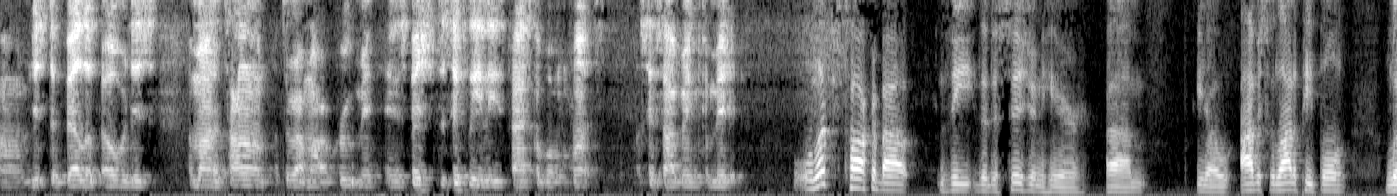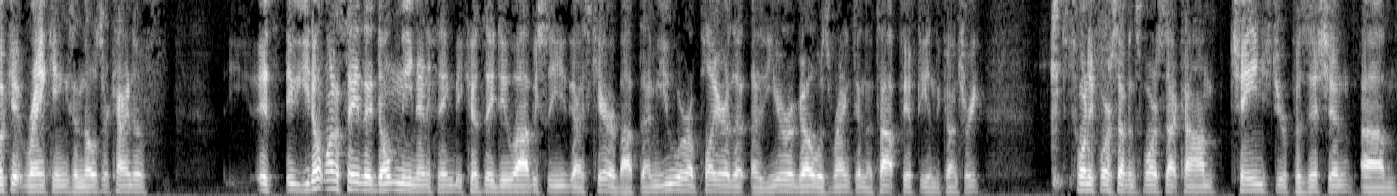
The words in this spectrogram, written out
um, just developed over this amount of time throughout my recruitment, and especially specifically in these past couple of months since I've been committed. Well, let's talk about the the decision here. Um, you know, obviously, a lot of people look at rankings, and those are kind of it, you don't want to say they don't mean anything because they do. Obviously, you guys care about them. You were a player that a year ago was ranked in the top 50 in the country. 247sports.com changed your position um,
